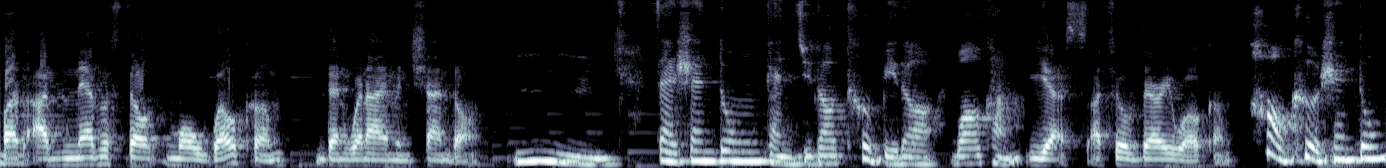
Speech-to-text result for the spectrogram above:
but I've never felt more welcome than when I'm in Shandong. 嗯，在山东感觉到特别的 welcome， Yes, I feel very welcome. 好客山东，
